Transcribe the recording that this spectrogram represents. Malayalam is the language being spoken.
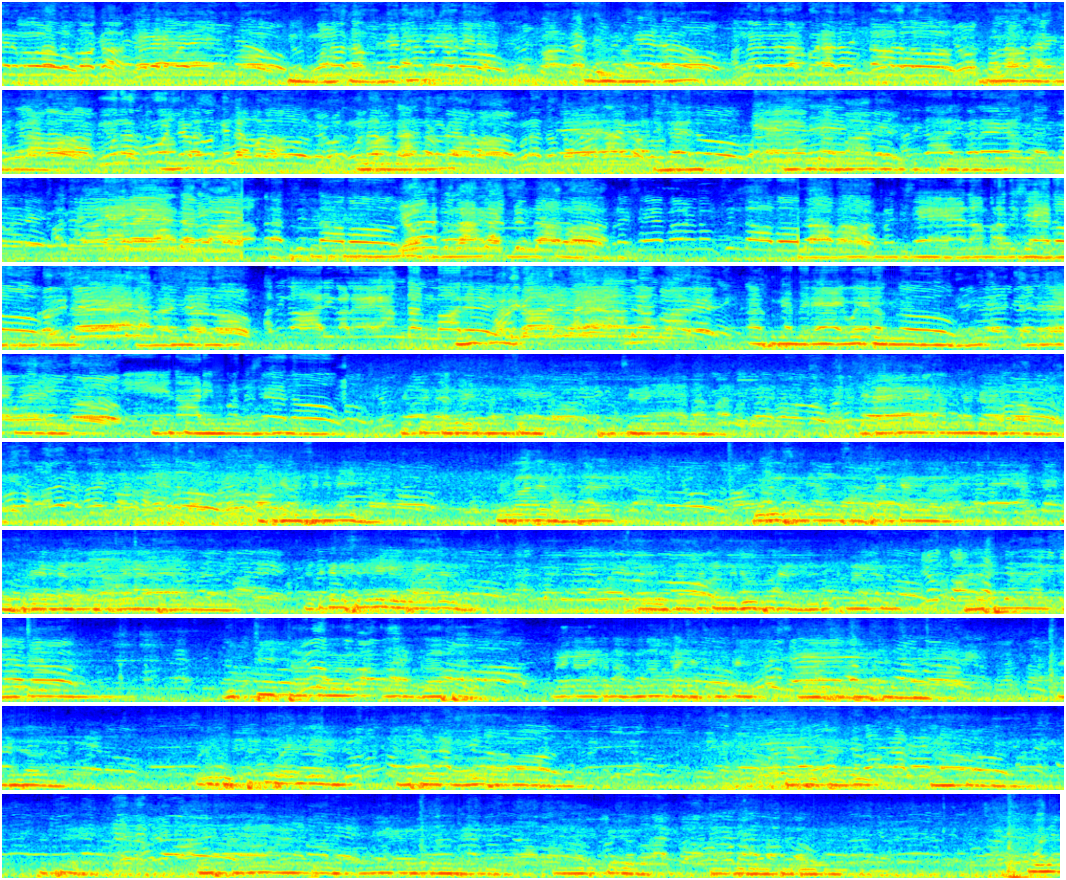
സമ്മേളനത്തിൽ മൂന്ന് ബ്ലോക്കാ മൂന്ന് ജനങ്ങൾ ബുദ്ധിമുട്ടിയില്ലേ അന്നേരം ഒരു പേർക്കൂലല്ലോ മൂന്ന് മൂന്നില്ല അപ്പോൾ മൂന്ന് ജനങ്ങളോട്. മൂന്ന് അധികാരികളെ കോൺഗ്രസ് സിന്ദാബാദ് യൂത്ത് കോൺഗ്രസ് സിന്ദാബാദ് പ്രക്ഷേപണം സിന്ദാബാദ് പ്രതിഷേധം പ്രതിഷേധം. പ്രതിഷേധം. അധികാരികളെ അന്ധന്മാരെ. അധികാരികളെ അന്ധന്മാരെ. നിങ്ങൾക്കെതിരെ ഉയരുന്നു. നിങ്ങൾക്കെതിരെ ഉയരുന്നു. ഈ നാടിൻ പ്രതിഷേധം കുറ്റക്കാരുടെ മനസ്സിൽ പിടിച്ചു കഴിഞ്ഞിട്ടുള്ള കാര്യങ്ങളൊക്കെ മുന്നോട്ട് കുട്ടികളുടെ സിനിമയിൽ ഒരു വാചകം ഞാൻ കൂടുതൽ സമയം സംസാരിക്കാനുള്ള എട്ടക്കന്റെ സിനിമയിൽ ഒരു വാചകം നിരൂപകൻ ലിറിക് മാക്കും യുക്തി താക്കോൽ ഇവിടെ കാണിക്കുന്ന മൂന്നാമത്തെ ചിത്രത്തിൽ ഇതാണ് ഒരു കുട്ടിക്ക് വേണ്ടിയാണ് ഒരു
